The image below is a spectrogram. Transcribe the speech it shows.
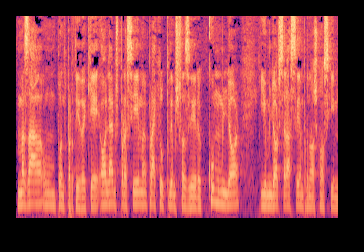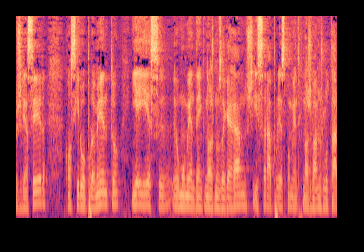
mas há um ponto de partida que é olharmos para cima, para aquilo que podemos fazer como melhor e o melhor será sempre nós conseguimos vencer, conseguir o apuramento e é esse o momento em que nós nos agarramos e será por esse momento que nós vamos lutar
